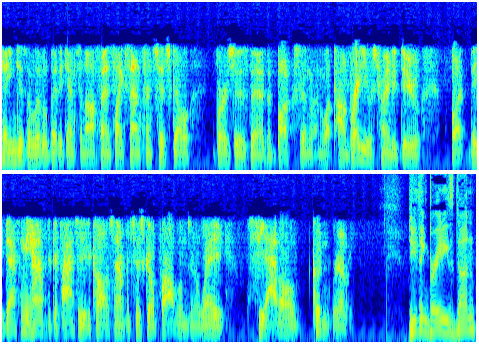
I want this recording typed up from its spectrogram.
changes a little bit against an offense like San Francisco versus the the Bucks and, and what Tom Brady was trying to do. But they definitely have the capacity to cause San Francisco problems in a way Seattle couldn't really. Do you think Brady's done?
